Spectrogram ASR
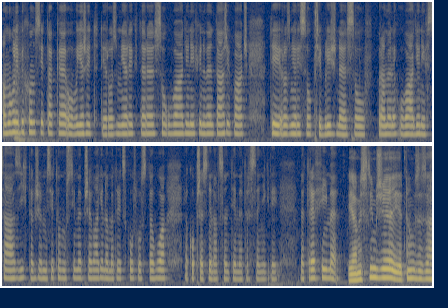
a mohli bychom si také ověřit ty rozměry, které jsou uváděny v inventáři, páč ty rozměry jsou přibližné, jsou v pramenech uváděny v sázích, takže my si to musíme převádět na metrickou soustavu a jako přesně na centimetr se nikdy netrefíme. Já myslím, že jednou ze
